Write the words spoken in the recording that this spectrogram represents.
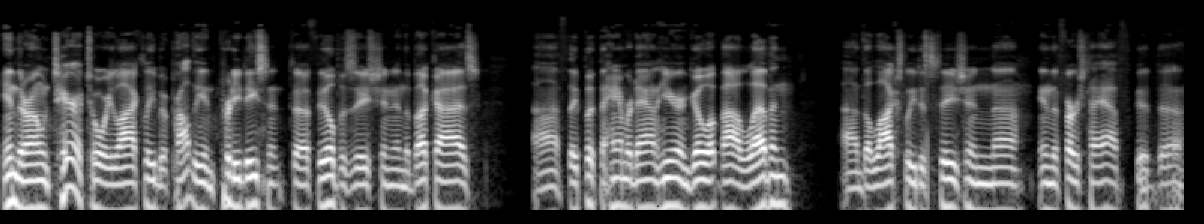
in their own territory, likely, but probably in pretty decent uh, field position. And the Buckeyes, uh, if they put the hammer down here and go up by 11, uh, the Locksley decision uh, in the first half could uh,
